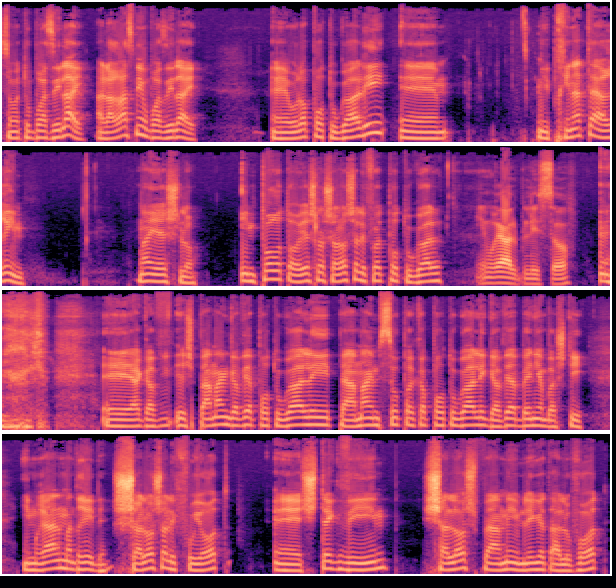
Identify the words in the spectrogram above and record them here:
זאת אומרת הוא ברזילאי, על הרסמי הוא ברזילאי, הוא לא פורטוגלי. אה, מבחינת תארים, מה יש לו? עם פורטו יש לו שלוש אליפויות פורטוגל, עם ריאל בלי סוף. אה, הגב... יש פעמיים גביע פורטוגלי, פעמיים Super Cup פורטוגלי, גביע בין יבשתי. עם ריאל מדריד, שלוש אליפויות, אה, שתי גביעים, שלוש פעמים ליגת האלופות,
